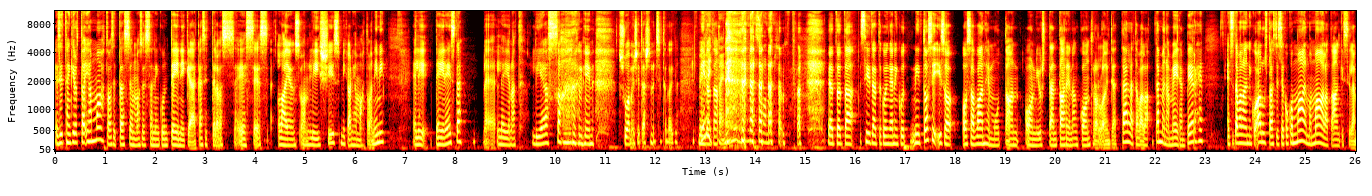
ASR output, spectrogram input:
Ja sitten hän kirjoittaa ihan mahtavasti tässä semmoisessa niin kuin teinikää käsittelevässä esseessä Lions on Leashes, mikä on ihan mahtava nimi. Eli teineistä, leijonat liassa, mm. niin suomisi tässä nyt sitten kaikille. Niin, Erittäin. Tota, ja tota, siitä, että kuinka niin, kuin, niin tosi iso osa vanhemmuutta on, on just tämän tarinan kontrollointi. Ja tällä tavalla, tämmöinen on meidän perhe. Että se tavallaan niin kuin alusta asti se koko maailma maalataankin sillä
